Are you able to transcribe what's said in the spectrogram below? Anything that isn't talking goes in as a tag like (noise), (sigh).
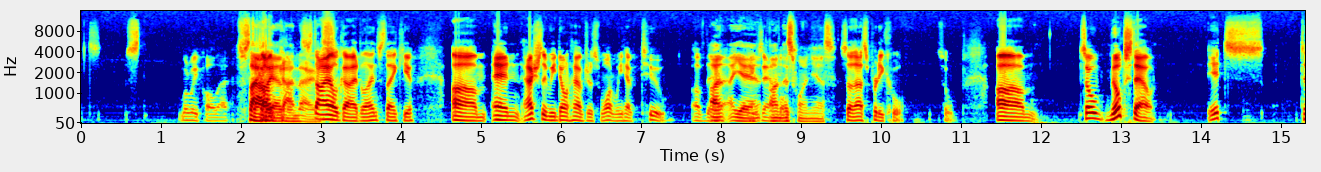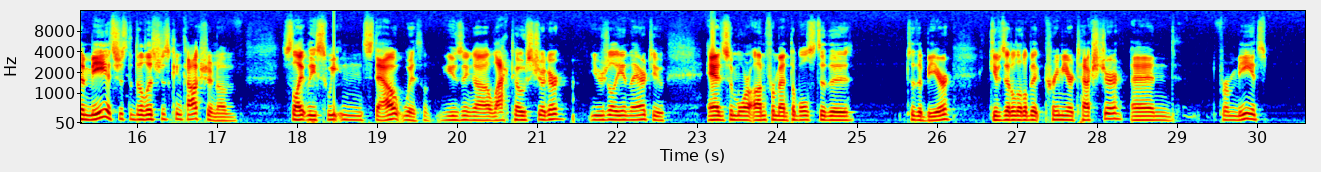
what do we call that? Style guidelines. Style guidelines. Thank you. Um, and actually, we don't have just one; we have two of the Uh, yeah, examples. on this one, yes. So that's pretty cool. So, um, so milk stout. It's to me, it's just a delicious concoction of slightly sweetened stout with using uh, lactose sugar usually in there to add some more unfermentables to the to the beer. Gives it a little bit creamier texture, and for me, it's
